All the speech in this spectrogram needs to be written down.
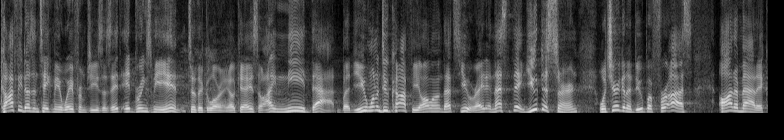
coffee doesn't take me away from Jesus, it, it brings me in to the glory, okay? So I need that. But you want to do coffee, all that's you, right? And that's the thing. You discern what you're going to do. But for us, automatic,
